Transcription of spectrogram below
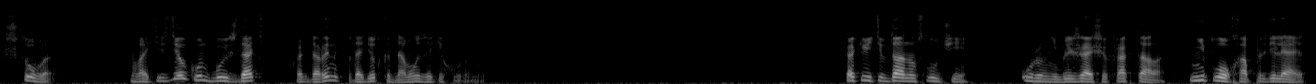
чтобы войти в сделку, он будет ждать когда рынок подойдет к одному из этих уровней. Как видите, в данном случае уровни ближайшие фрактала неплохо определяют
